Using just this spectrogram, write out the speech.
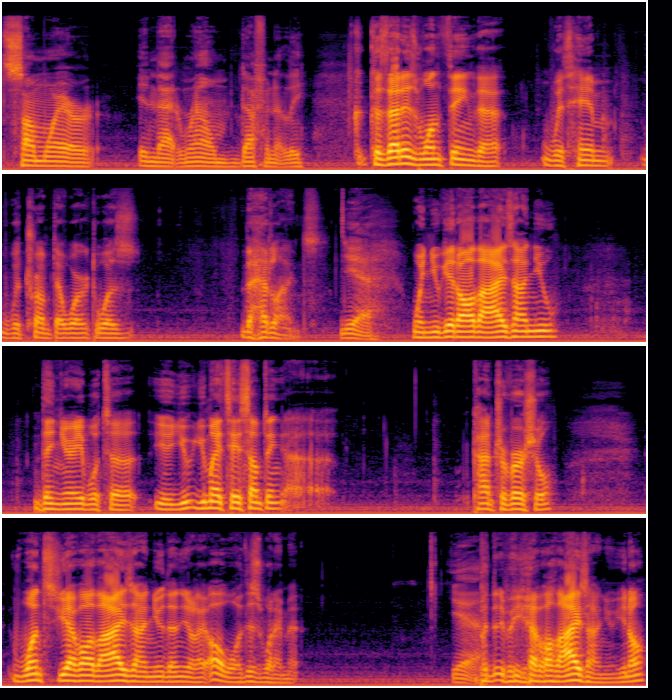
somewhere in that realm definitely. because that is one thing that with him with Trump that worked was the headlines. Yeah. When you get all the eyes on you, then you're able to you you, you might say something uh, controversial. Once you have all the eyes on you, then you're like, oh well, this is what I meant. Yeah. But, but you have all the eyes on you, you know.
